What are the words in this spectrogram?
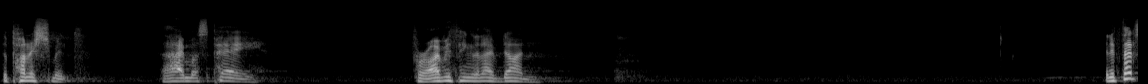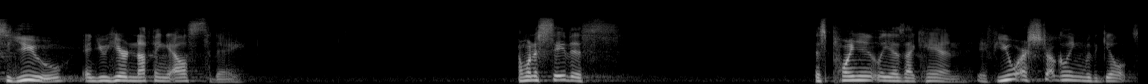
the punishment that I must pay for everything that I've done. And if that's you and you hear nothing else today, I want to say this as poignantly as I can. If you are struggling with guilt,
